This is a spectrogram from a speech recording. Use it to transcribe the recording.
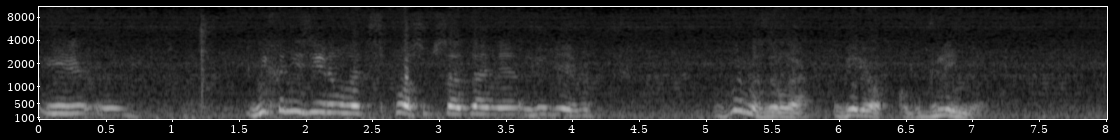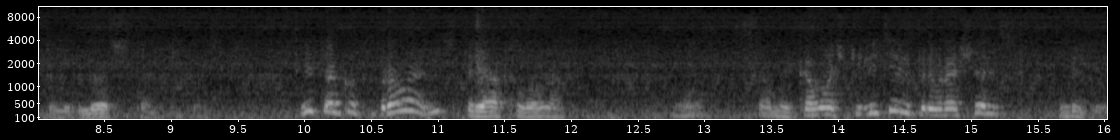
И э, механизировал этот способ создания людей. Вот вымазала веревку в глине, или в там, и так вот брала и стряхивала. Вот. Самые комочки летели, превращались в людей.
